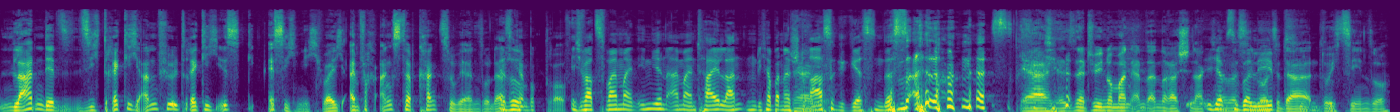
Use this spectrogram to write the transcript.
ein Laden, der sich dreckig anfühlt, dreckig ist, esse ich nicht, weil ich einfach Angst habe, krank zu werden. So, da hab ich keinen Bock drauf. Also, Ich war zweimal in Indien, einmal in Thailand und ich habe an der Straße ja. gegessen. Das ist also, das, ja, das ist natürlich nochmal ein ganz anderer Schnack, Ich ne, was die Leute überlebt. da durchziehen so.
